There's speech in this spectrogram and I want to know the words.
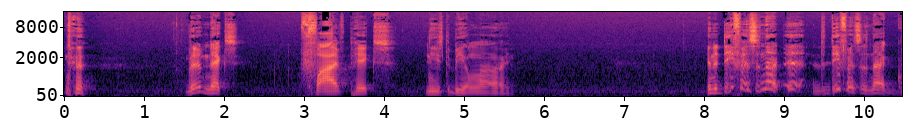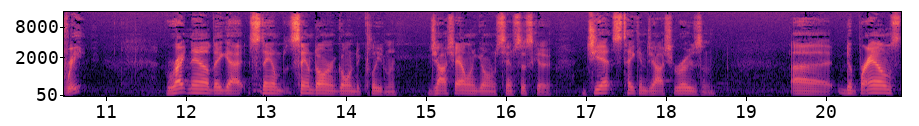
Their next five picks needs to be a line. And the defense is not eh, the defense is not great. right now, they got Sam, Sam Darnold going to Cleveland, Josh Allen going to San Francisco, Jets taking Josh Rosen. Uh, the Browns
